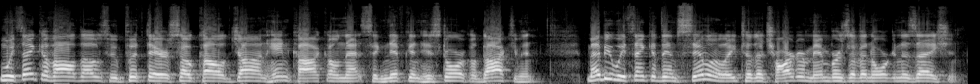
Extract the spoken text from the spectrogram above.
When we think of all those who put their so called John Hancock on that significant historical document, maybe we think of them similarly to the charter members of an organization.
